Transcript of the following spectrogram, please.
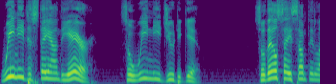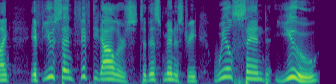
We need to stay on the air, so we need you to give. So they'll say something like, If you send $50 to this ministry, we'll send you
